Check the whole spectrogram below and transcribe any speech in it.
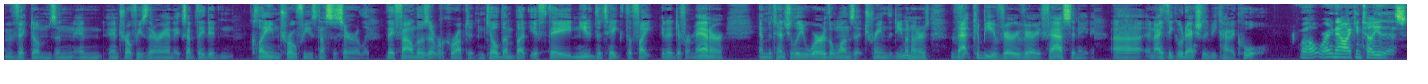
victims and, and, and trophies therein, except they didn't claim trophies necessarily. They found those that were corrupted and killed them. But if they needed to take the fight in a different manner and potentially were the ones that trained the demon hunters, that could be very, very fascinating. Uh, and I think it would actually be kind of cool. Well, right now I can tell you this:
